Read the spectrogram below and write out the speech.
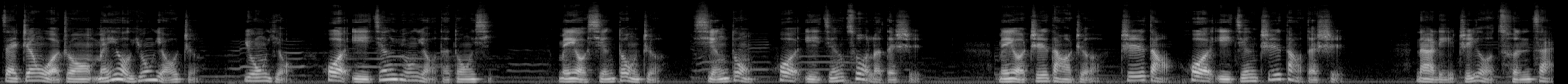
在真我中没有拥有者，拥有或已经拥有的东西；没有行动者，行动或已经做了的事；没有知道者，知道或已经知道的事。那里只有存在。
